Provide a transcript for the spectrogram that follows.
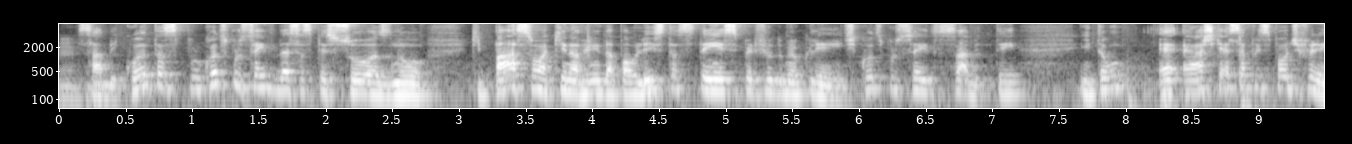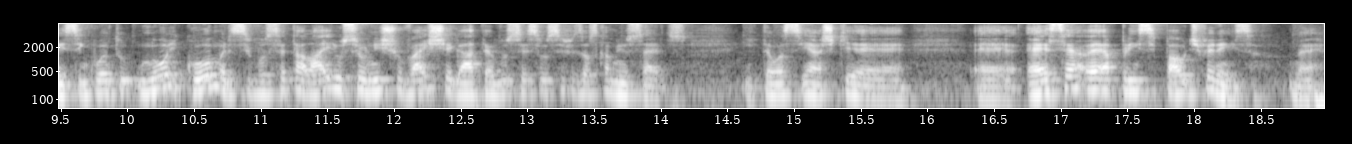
Uhum. Sabe? Quantas, por, quantos por cento dessas pessoas no, que passam aqui na Avenida Paulista tem esse perfil do meu cliente? Quantos por cento, sabe? Tem. Então, é, é, acho que essa é a principal diferença. Enquanto no e-commerce, você está lá e o seu nicho vai chegar até você se você fizer os caminhos certos. Então, assim, acho que é, é essa é a principal diferença, né?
